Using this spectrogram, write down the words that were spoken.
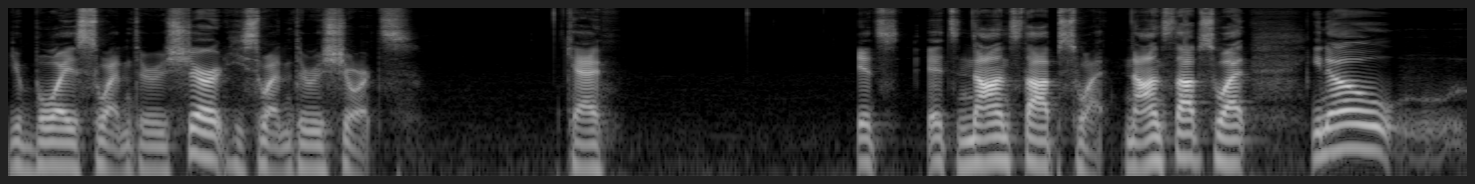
your boy is sweating through his shirt, he's sweating through his shorts. Okay? It's it's nonstop sweat. Nonstop sweat. You know,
